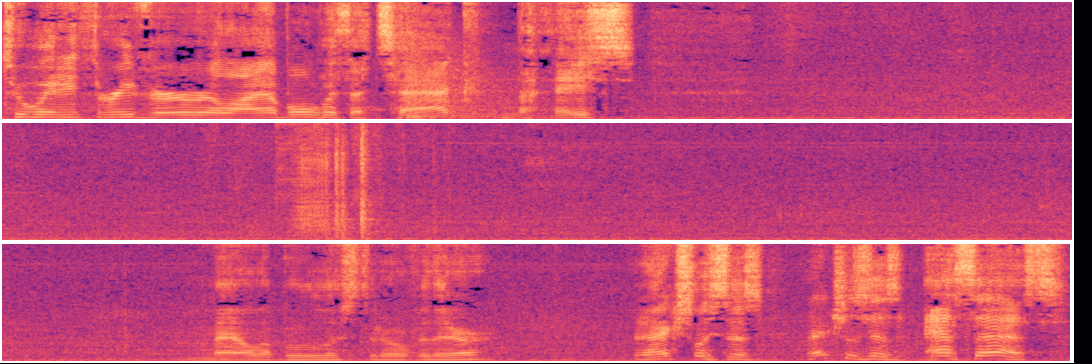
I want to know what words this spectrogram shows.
283, very reliable with attack. Nice. Malibu listed over there. It actually says it actually says SS.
